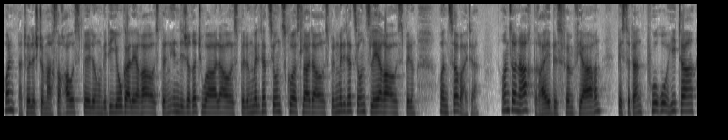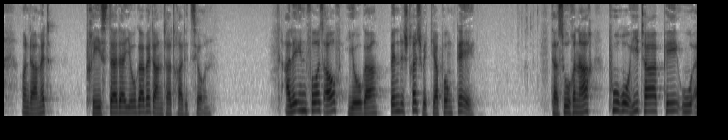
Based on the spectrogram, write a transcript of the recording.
und natürlich, du machst auch Ausbildungen wie die Yogalehrerausbildung, indische Rituale-Ausbildung, Meditationskursleiter-Ausbildung, Meditationslehrerausbildung und so weiter. Und so nach drei bis fünf Jahren bist du dann Purohita und damit Priester der Yoga-Vedanta-Tradition. Alle Infos auf yoga-vidya.de. Da suche nach Purohita, P-U-R-O-H-I-T-A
